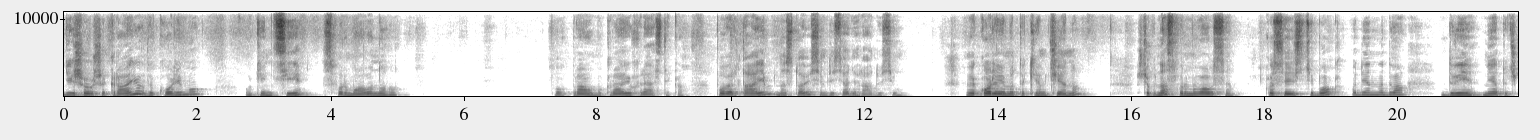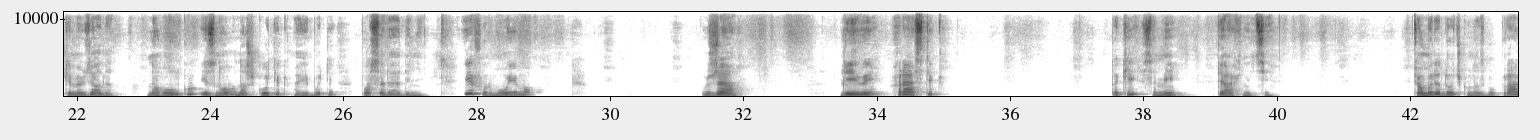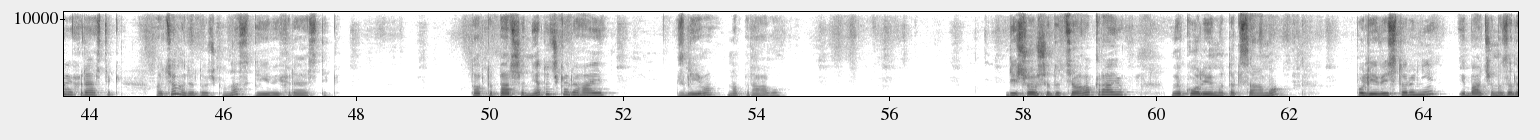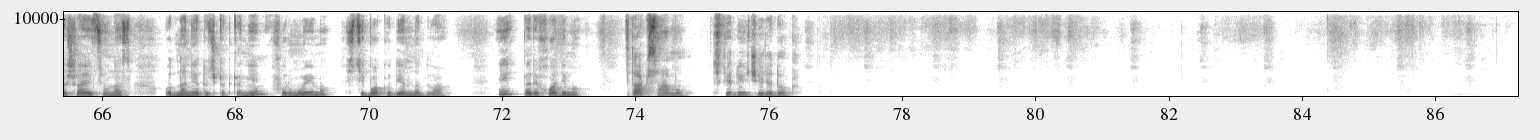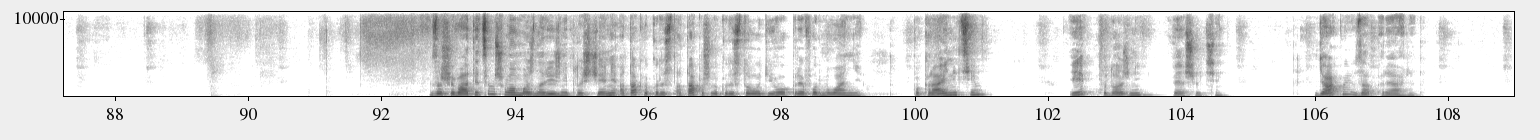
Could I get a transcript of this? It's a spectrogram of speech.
Дійшовши краю, виколюємо у кінці сформованого по правому краю хрестика. Повертаємо на 180 градусів. Виколюємо таким чином, щоб у нас сформувався косий стібок 1 на 2. Дві ниточки ми взяли на голку і знову наш кутик має бути посередині. І формуємо вже лівий хрестик, такі самі тягниці. В цьому рядочку у нас був правий хрестик, а в цьому рядочку у нас лівий хрестик. Тобто перша ниточка лягає зліва направо. Дійшовши до цього краю, виколюємо так само по лівій стороні і бачимо, залишається у нас одна ниточка тканин, формуємо стібок 1 на 2. І переходимо так само, слідуючий рядок. Зашивати цим швом можна ріжні площини, а, також використовувати його при формуванні покрайниці і художній вишивці. Дякую за перегляд!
